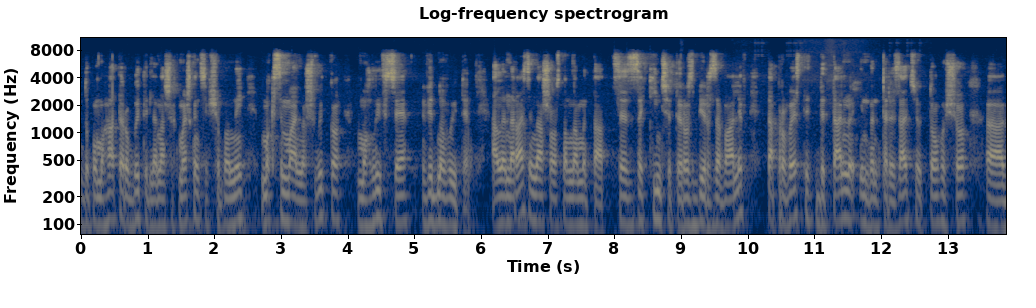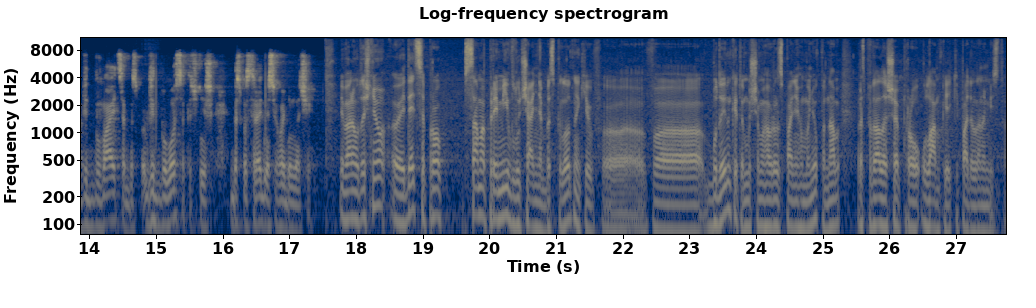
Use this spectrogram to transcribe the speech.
допомагати робити для наших мешканців, щоб вони максимально швидко могли все відновити. Але наразі наша основна мета це закінчити розбір завалів та провести детальну інвентаризацію того, що е, відбувається відбулося, точніше безпосередньо сьогодні вночі. Іване, уточню, е, йдеться про саме прямі влучання безпілотників е, в будинки, тому що ми говорили з пані Гуменюк, вона розповідала лише про уламки, які падали на місто.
